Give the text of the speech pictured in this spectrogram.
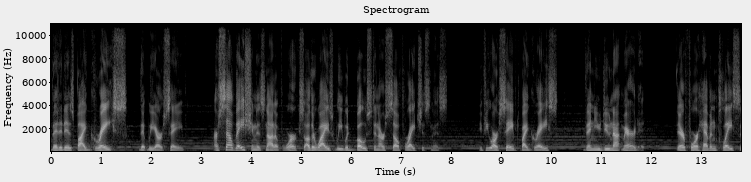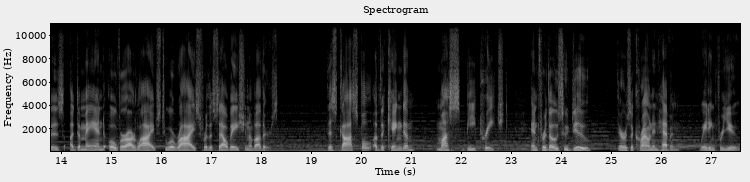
that it is by grace that we are saved. Our salvation is not of works, otherwise, we would boast in our self righteousness. If you are saved by grace, then you do not merit it. Therefore, heaven places a demand over our lives to arise for the salvation of others. This gospel of the kingdom must be preached, and for those who do, there is a crown in heaven waiting for you.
